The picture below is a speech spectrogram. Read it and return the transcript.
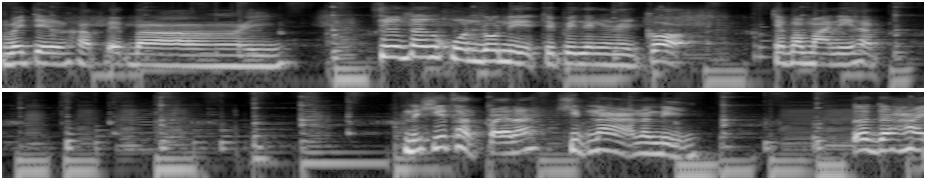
ไว้เจอกันครับ บ๊ายบาย ซึ่งถ้าทุกคนโดเนทจะเป็นยังไงก็จะประมาณนี้ครับ ในคลิปถัดไปนะ คลิปหน้านั่นเองก็จะให้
